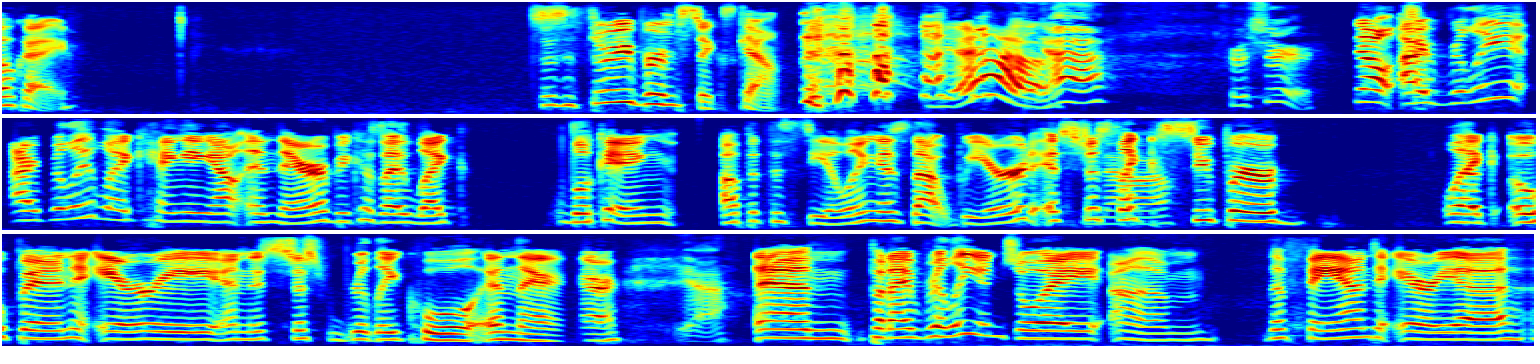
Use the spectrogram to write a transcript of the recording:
okay. Does the three broomsticks count? yeah. Yeah, for sure. no, I really, I really like hanging out in there because I like looking up at the ceiling. Is that weird? It's just Nah. like super, like open, airy, and it's just really cool in there. Yeah. Um, but I really enjoy um the fanned area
